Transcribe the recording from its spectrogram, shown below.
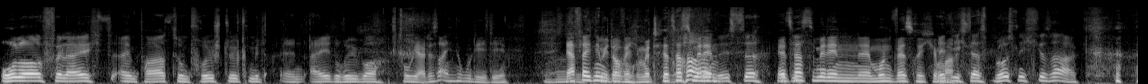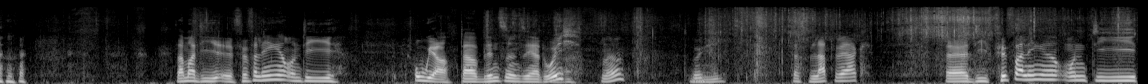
Oder vielleicht ein paar zum Frühstück mit ein Ei drüber. Oh ja, das ist eigentlich eine gute Idee. Ja, vielleicht nehme ich doch welche mit. Jetzt hast du mir den, du, jetzt hast du mir den äh, Mund wässrig ich, gemacht. hätte ich das bloß nicht gesagt. Sag mal, die äh, Pfifferlinge und die. Oh ja, da blinzeln sie ja durch. Ne? Durch Mhm. das Blattwerk. Äh, die Pfifferlinge und die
